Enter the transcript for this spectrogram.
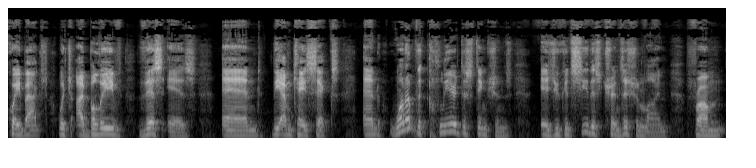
Kwaibacks, which I believe this is, and the MK6. And one of the clear distinctions is you could see this transition line from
